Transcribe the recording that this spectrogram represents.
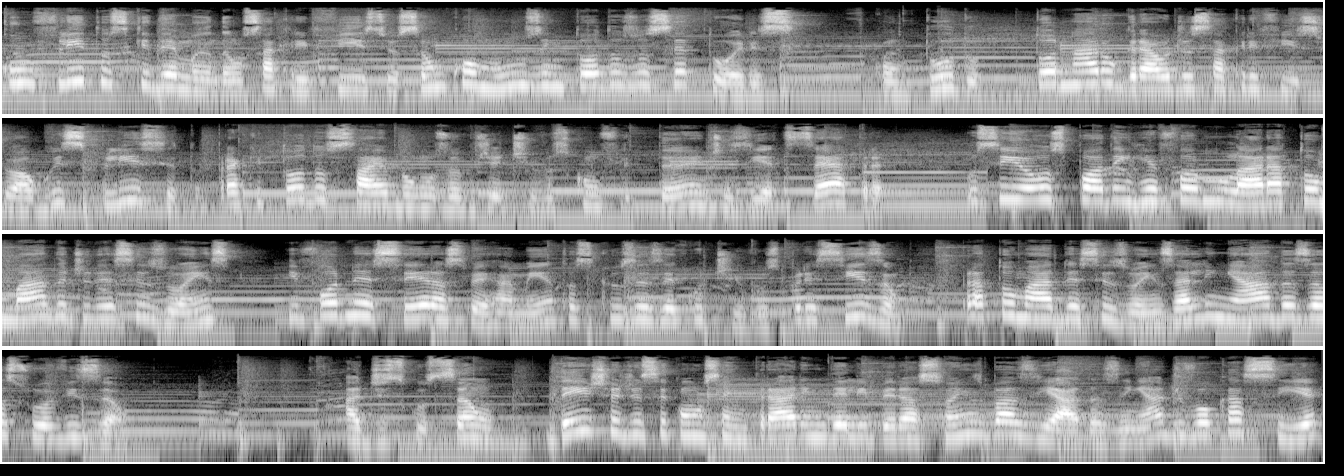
Conflitos que demandam sacrifício são comuns em todos os setores. Contudo, tornar o grau de sacrifício algo explícito para que todos saibam os objetivos conflitantes e etc., os CEOs podem reformular a tomada de decisões e fornecer as ferramentas que os executivos precisam para tomar decisões alinhadas à sua visão. A discussão deixa de se concentrar em deliberações baseadas em advocacia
